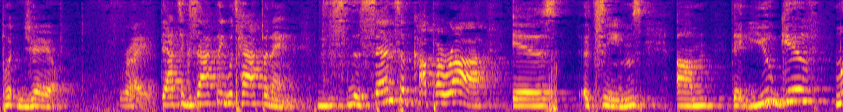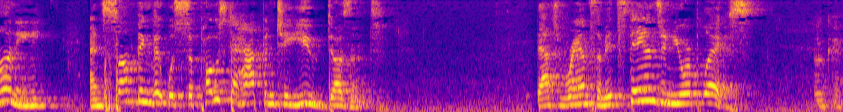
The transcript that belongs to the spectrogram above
put in jail. Right. That's exactly what's happening. The, sense of kapara is, it seems, um, that you give money and something that was supposed to happen to you doesn't. That's ransom. It stands in your place. Okay.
